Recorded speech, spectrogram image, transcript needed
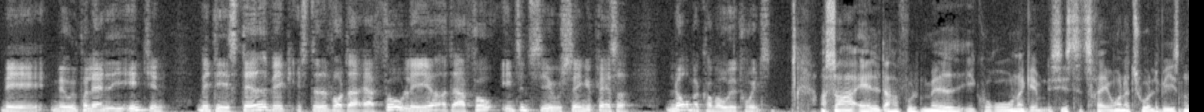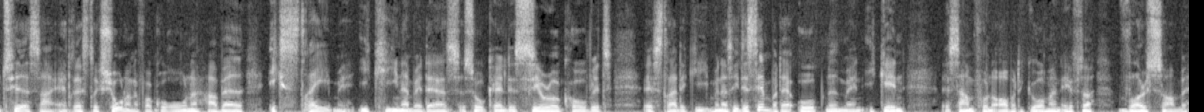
med, med ude på landet i Indien. Men det er stadigvæk et sted, hvor der er få læger, og der er få intensive sengepladser, når man kommer ud i provinsen. Og så har alle, der har fulgt med i corona gennem de sidste tre år, naturligvis noteret sig, at restriktionerne for corona har været ekstreme i Kina med deres såkaldte zero-covid-strategi. Men altså i december, der åbnede man igen øh, samfundet op, og det gjorde man efter voldsomme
